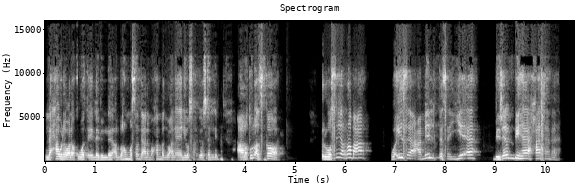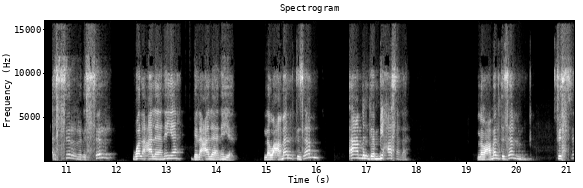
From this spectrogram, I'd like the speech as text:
لا حول ولا قوة إلا بالله. اللهم صل على محمد وعلى آله وصحبه وسلم. على طول أذكار. الوصية الرابعة وإذا عملت سيئة بجنبها حسنة. السر بالسر والعلانية بالعلانية. لو عملت ذنب أعمل جنبيه حسنة. لو عملت ذنب في السر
